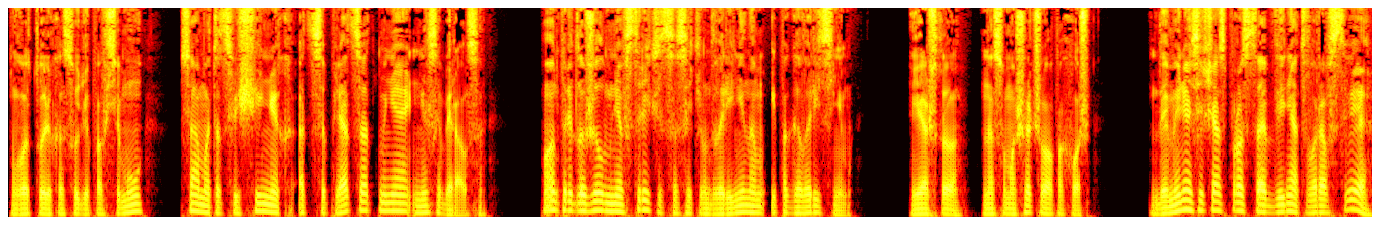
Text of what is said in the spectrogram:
Вот только, судя по всему, сам этот священник отцепляться от меня не собирался. Он предложил мне встретиться с этим дворянином и поговорить с ним. Я что, на сумасшедшего похож? Да меня сейчас просто обвинят в воровстве,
